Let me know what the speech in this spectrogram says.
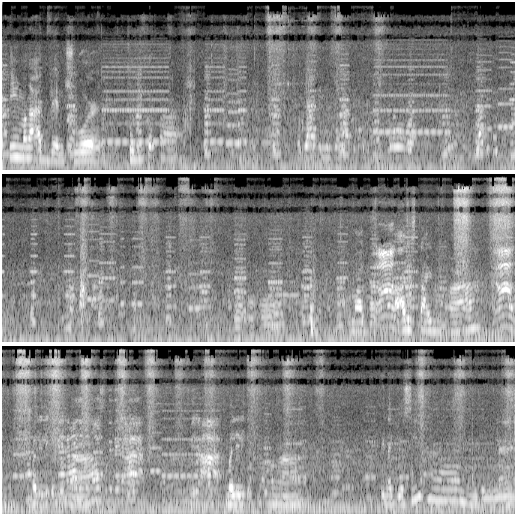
ating mga adventure. So, dito pa. Ayan, linisan natin ito mga. Mag aalis tayo ng mga maliliit na maliliit na mga pinagyosihan, mga ganyan.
